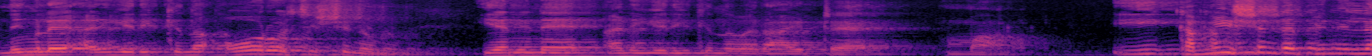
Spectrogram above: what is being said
നിങ്ങളെ അനുകരിക്കുന്ന ഓരോ ശിഷ്യനും എന്നെ അനുകരിക്കുന്നവരായിട്ട് മാറും. ഈ കമ്മീഷന്റെ പിന്നിൽ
